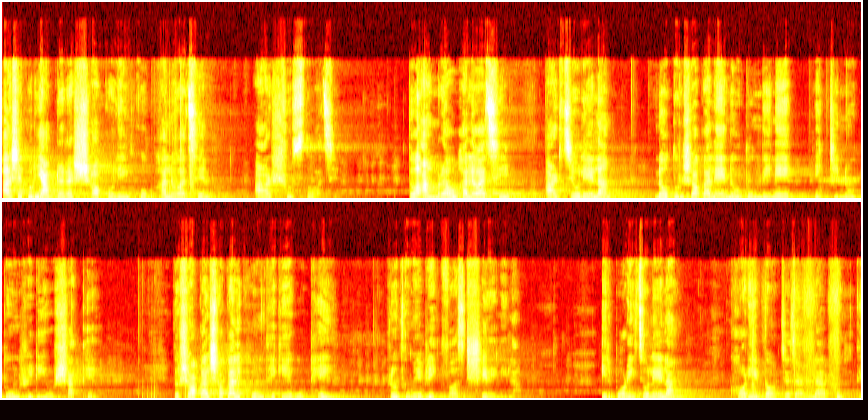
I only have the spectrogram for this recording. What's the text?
আশা করি আপনারা সকলেই খুব ভালো আছেন আর সুস্থ আছেন। তো আমরাও ভালো আছি, আর চলে এলাম নতুন সকালে, নতুন দিনে একটি নতুন ভিডিওর সাথে। তো সকাল সকাল ঘুম থেকে উঠেই প্রথমে ব্রেকফাস্ট সেরে নিলাম। এরপরেই চলে এলাম ঘরের দরজা জানলা খুলতে।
